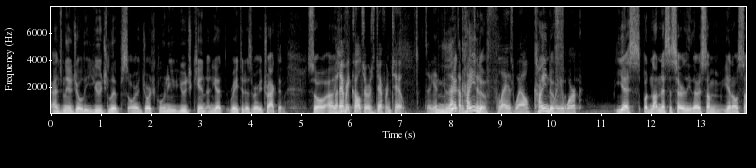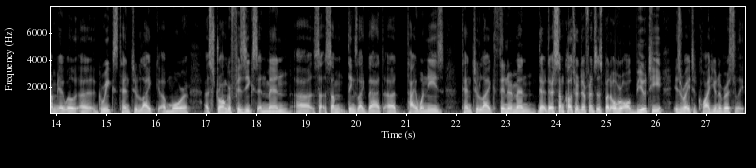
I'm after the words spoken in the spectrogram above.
Angelina Jolie, huge lips, or George Clooney, huge kin, and yet rated as very attractive. So, uh, but every culture is different too. So you, that yeah, comes kind into of. play as well. Kind of. Where you work. Yes, but not necessarily. There are some, you know, some yeah, well, uh, Greeks tend to like uh, more uh, stronger physiques in men. Uh, so, some things like that. Uh, Taiwanese tend to like thinner men. There, there's some cultural differences, but overall beauty is rated quite universally.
